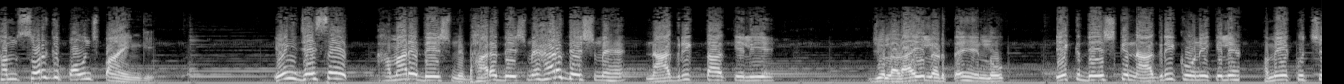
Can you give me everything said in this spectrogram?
हम स्वर्ग पहुँच पाएँगे। जैसे हमारे देश में, भारत देश में, हर देश में है नागरिकता के लिए जो लड़ाई लड़ते हैं लोग, एक देश के नागरिक होने के लिए हमें कुछ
